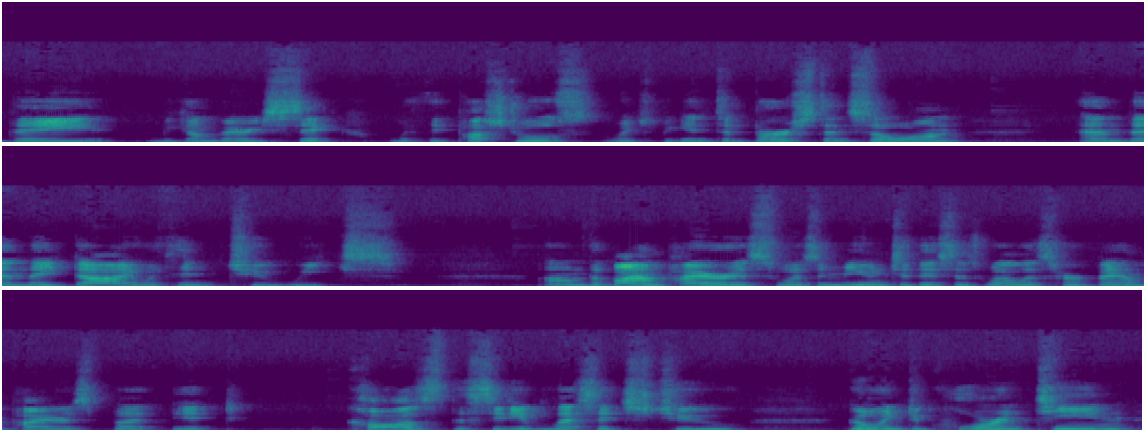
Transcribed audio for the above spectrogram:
they become very sick with the pustules, which begin to burst and so on, and then they die within two weeks. Um, the vampiress was immune to this as well as her vampires, but it caused the city of Liesech to go into quarantine.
